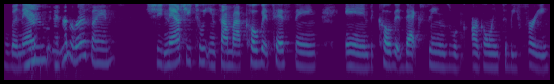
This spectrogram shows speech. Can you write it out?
But now, you, and none of us saying she now she tweeting talking about COVID testing and COVID vaccines will, are going to be free.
